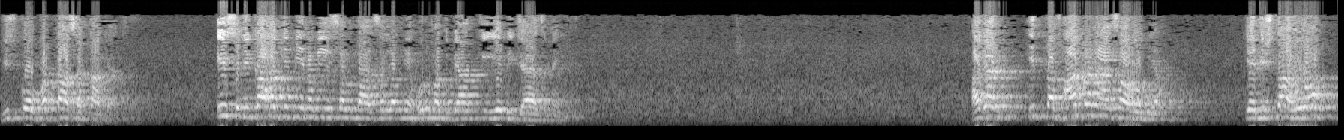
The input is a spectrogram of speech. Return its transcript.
جس کو بٹا سٹا کہتے ہیں۔ اس نکاح کی بھی نبی صلی اللہ علیہ وسلم نے حرمت بیان کی، یہ بھی جائز نہیں۔ ہے اگر اتفاقن ایسا ہو گیا کہ رشتہ ہوا،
